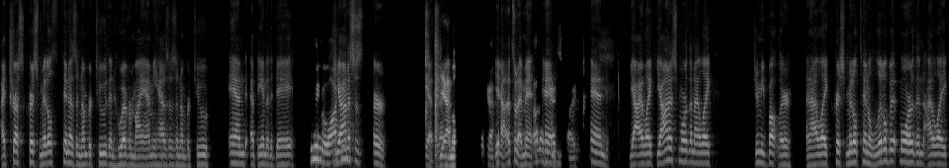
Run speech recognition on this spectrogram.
I trust Khris Middleton as a number two than whoever Miami has as a number two. And at the end of the day, You mean Milwaukee? Giannis is or yeah, Yeah, no, Okay. yeah, that's what I meant. Oh, And sorry. and yeah, I like Giannis more than I like Jimmy Butler, and I like Khris Middleton a little bit more than I like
